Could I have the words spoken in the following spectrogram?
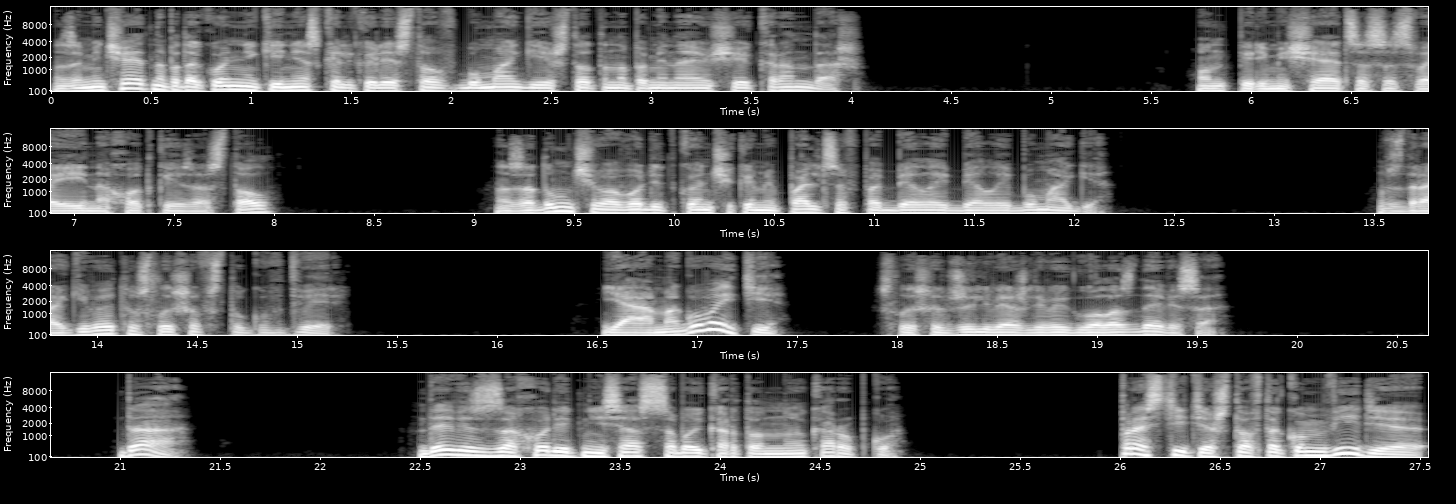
Замечает на подоконнике несколько листов бумаги и что-то напоминающее карандаш. Он перемещается со своей находкой за стол, задумчиво водит кончиками пальцев по белой-белой бумаге. Вздрагивает, услышав стук в дверь. «Я могу войти?» — слышит Жиль вежливый голос Дэвиса. «Да». Дэвис заходит, неся с собой картонную коробку. «Простите, что в таком виде.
